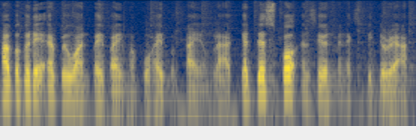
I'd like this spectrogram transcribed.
have a good day everyone. Bye bye mabuhay po tayong lahat. God bless po and see you in my next video reaction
